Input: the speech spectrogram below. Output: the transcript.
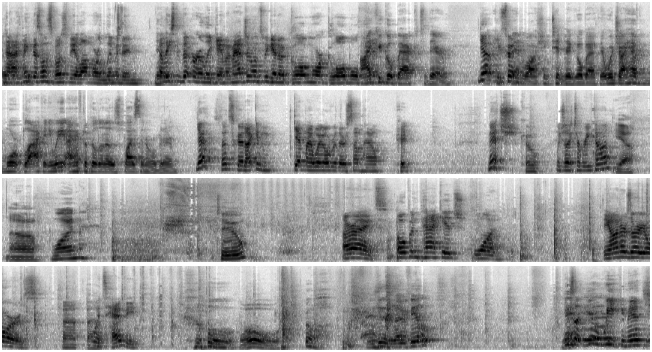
Nah, I think this one's supposed to be a lot more limiting. Yeah. At least in the early game. Imagine once we get a glo- more global. I could go back to there. I Yeah, could you spend could. Washington to go back there, which I have more black anyway. I have to build another supply center over there. Yeah, that's good. I can get my way over there somehow. Okay. Mitch, Cool. would you like to recon? Yeah. Uh, one. Two. All right, open package one. The honors are yours. Ba, ba. Oh, it's heavy. Whoa. Does oh. that feel? He's like, you're weak, Mitch.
